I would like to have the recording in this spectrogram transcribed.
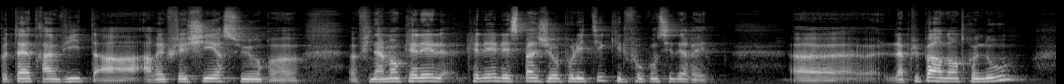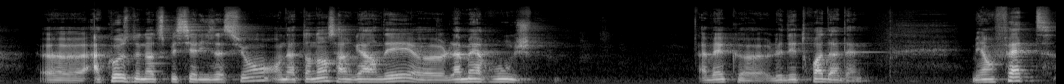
peut-être invite à, réfléchir sur finalement quel est, quel est l'espace géopolitique qu'il faut considérer. la plupart d'entre nous, à cause de notre spécialisation, on a tendance à regarder la mer Rouge avec le détroit d'Aden. Mais en fait,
